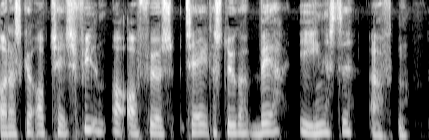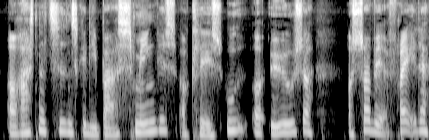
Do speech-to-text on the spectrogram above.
Og der skal optages film og opføres teaterstykker hver eneste aften. Og resten af tiden skal de bare sminkes og klædes ud og øve sig, og så hver fredag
